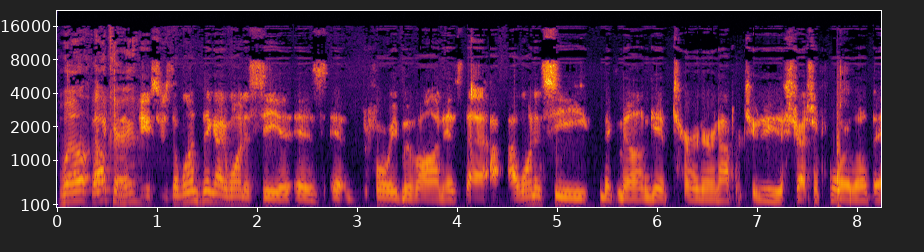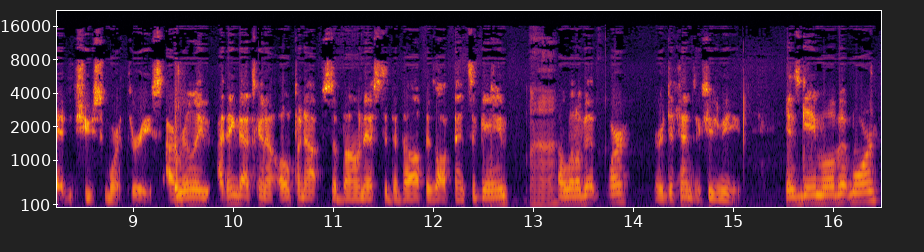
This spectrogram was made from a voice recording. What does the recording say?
Well, Back to the okay. Pacers, the one thing I want to see is, is before we move on is that I, I want to see McMillan give Turner an opportunity to stretch the floor a little bit and shoot some more threes. I really, I think that's going to open up Sabonis to develop his offensive game Uh-huh. a little bit more, or defense, excuse me, his game a little bit more.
